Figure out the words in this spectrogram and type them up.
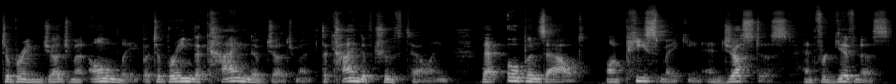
to bring judgment only, but to bring the kind of judgment, the kind of truth telling that opens out on peacemaking and justice and forgiveness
